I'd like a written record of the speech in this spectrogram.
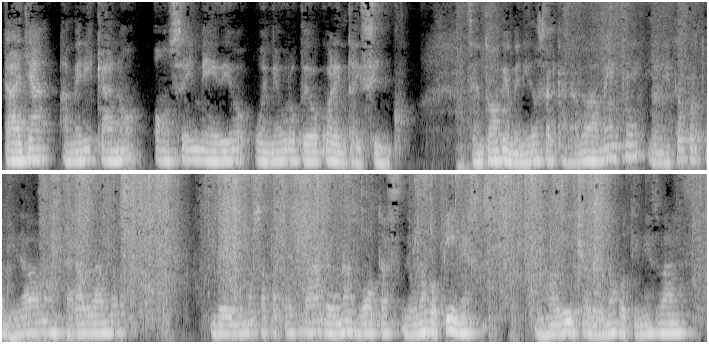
talla americano 11 y medio o en europeo 45. Sean todos bienvenidos al canal nuevamente y en esta oportunidad vamos a estar hablando de unos zapatos Vans, de unas botas, de unos botines, mejor dicho, de unos botines Vans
